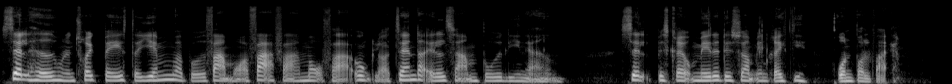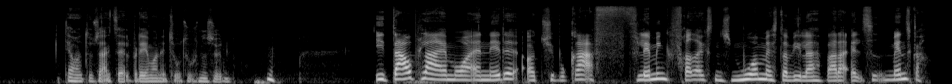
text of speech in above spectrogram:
Selv havde hun en tryg base derhjemme, hvor både farmor og farfar, morfar, onkler og tanter alle sammen boede lige i nærheden. Selv beskrev Mette det som en rigtig rundboldvej. Det har du sagt til alt for damerne i 2017. I dagplejemor Annette og typograf Flemming Frederiksens murmestervilla var der altid mennesker.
